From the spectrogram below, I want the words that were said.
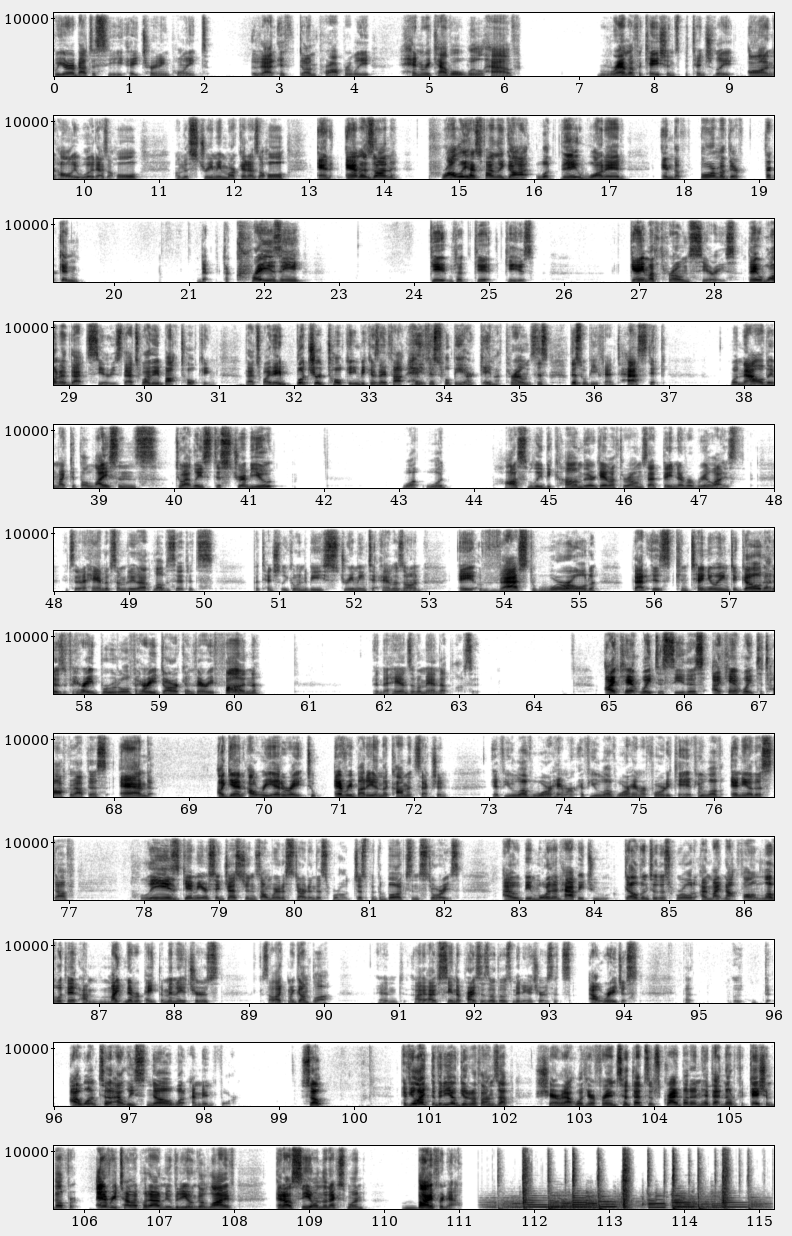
we are about to see a turning point that, if done properly, Henry Cavill will have ramifications potentially on Hollywood as a whole, on the streaming market as a whole. And Amazon probably has finally got what they wanted in the form of their freaking the, the crazy ge- ge- geese Game of Thrones series. They wanted that series. That's why they bought Tolkien. That's why they butchered Tolkien because they thought, "Hey, this will be our Game of Thrones. This this will be fantastic." Well, now they might get the license to at least distribute what would possibly become their Game of Thrones that they never realized. It's in the hand of somebody that loves it. It's potentially going to be streaming to Amazon. A vast world that is continuing to go that is very brutal, very dark, and very fun in the hands of a man that loves it. I can't wait to see this. I can't wait to talk about this. And again, I'll reiterate to everybody in the comment section if you love Warhammer, if you love Warhammer 40k, if you love any of this stuff, please give me your suggestions on where to start in this world, just with the books and stories. I would be more than happy to delve into this world. I might not fall in love with it. I might never paint the miniatures because I like my Gunpla. And I, I've seen the prices of those miniatures. It's outrageous. But uh, I want to at least know what I'm in for. So, if you liked the video, give it a thumbs up. Share it out with your friends. Hit that subscribe button. Hit that notification bell for every time I put out a new video and go live. And I'll see you on the next one. Bye for now.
